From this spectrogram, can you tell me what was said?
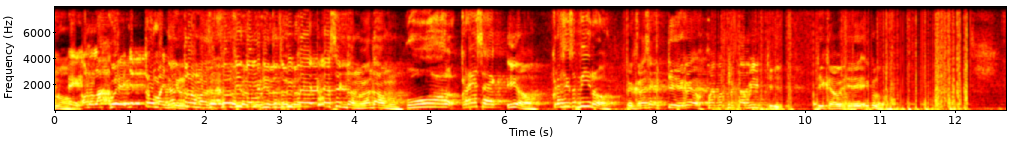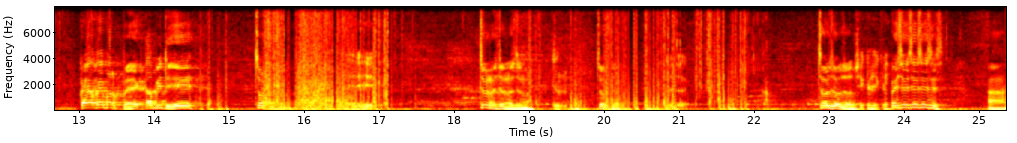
ono? Eh, ono lagu e nyetrum anjir. Nyetro mas, so si Tommy ditutupi pre kresek dong matamu. Wah, kresek. Iya, Kresek sepiro? Pre kresek gede kayak paper bag tapi di digawe iku loh. Kayak paper bag tapi di cul cul cul cul cul cul cul Sikil, sikil. wis wis wis wis, ah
